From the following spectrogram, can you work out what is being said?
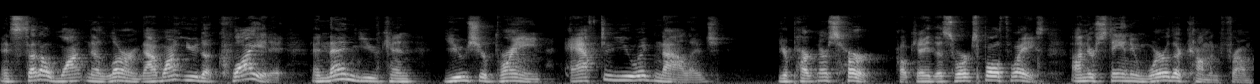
Instead of wanting to learn, I want you to quiet it. And then you can use your brain after you acknowledge your partner's hurt. Okay, this works both ways. Understanding where they're coming from,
